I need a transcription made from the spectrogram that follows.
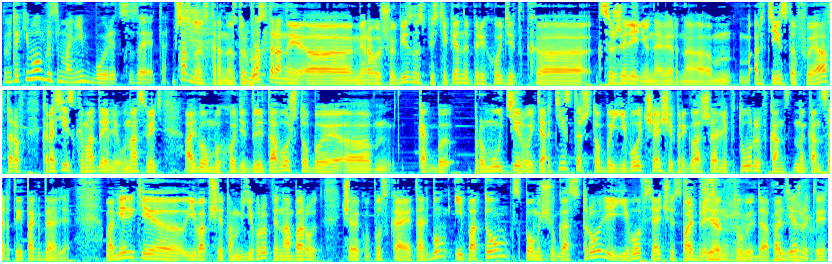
И вот таким образом они борются за это. С одной стороны. С другой Да. стороны, э, мировой шоу-бизнес постепенно переходит к, к сожалению, наверное, артистов и авторов к российской модели. У нас ведь альбом выходит для того, чтобы э, как бы промоутировать артиста, чтобы его чаще приглашали в туры, в кон- на концерты и так далее. В Америке э, и вообще там в Европе наоборот. Человек выпускает альбом, и потом с помощью гастролей его всячески презентуют. Да, поддерживают, и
